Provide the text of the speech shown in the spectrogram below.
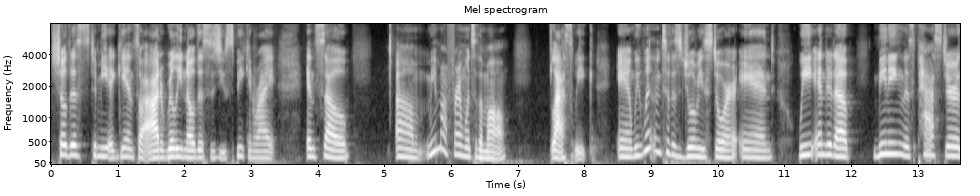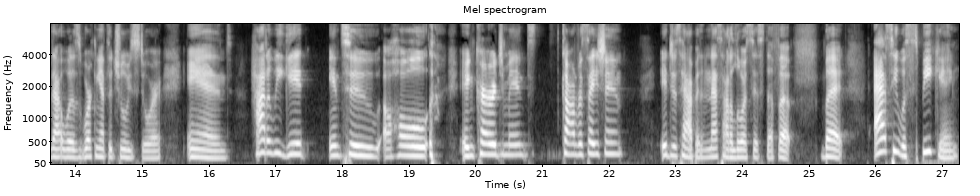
show this to me again so I really know this is you speaking, right? And so um, me and my friend went to the mall last week and we went into this jewelry store and we ended up meeting this pastor that was working at the jewelry store. And how do we get into a whole encouragement conversation? It just happened. And that's how the Lord set stuff up. But as he was speaking,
